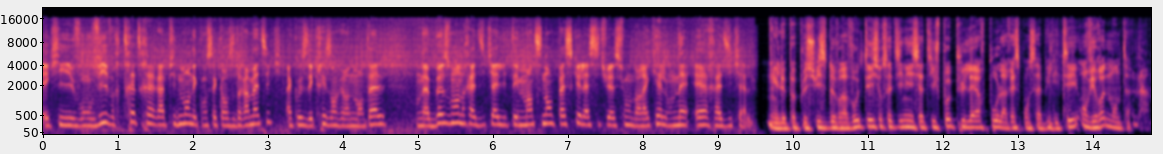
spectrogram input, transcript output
et qui vont vivre très très rapidement des conséquences dramatiques à cause des crises environnementales. On a besoin de radicalité maintenant parce que la situation dans laquelle on est est radicale. Et le peuple suisse devra voter sur cette initiative populaire pour la responsabilité environnementale.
